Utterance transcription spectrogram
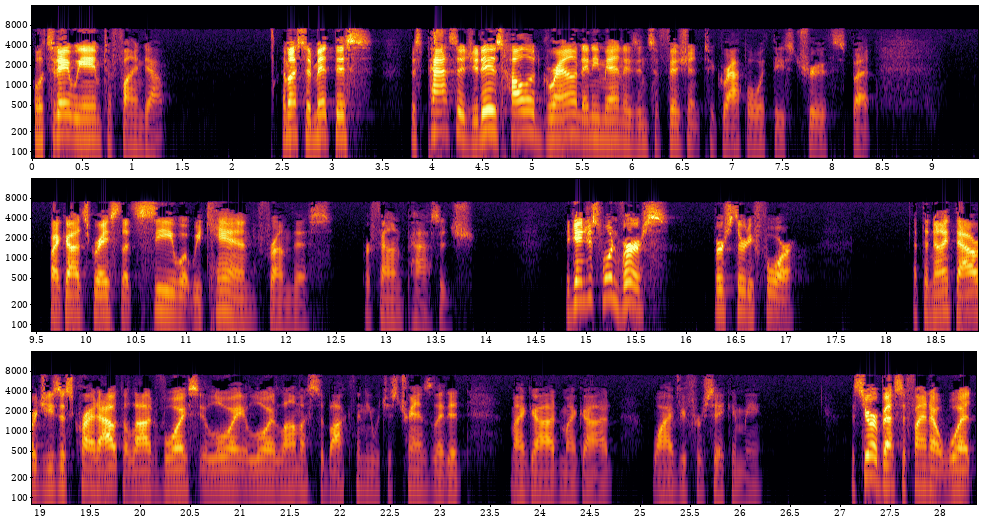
Well, today we aim to find out. I must admit this, this passage, it is hallowed ground. Any man is insufficient to grapple with these truths, but by God's grace, let's see what we can from this profound passage. Again, just one verse, verse 34. At the ninth hour, Jesus cried out with a loud voice, Eloi, Eloi, lama sabachthani, which is translated, My God, my God, why have you forsaken me? Let's do our best to find out what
